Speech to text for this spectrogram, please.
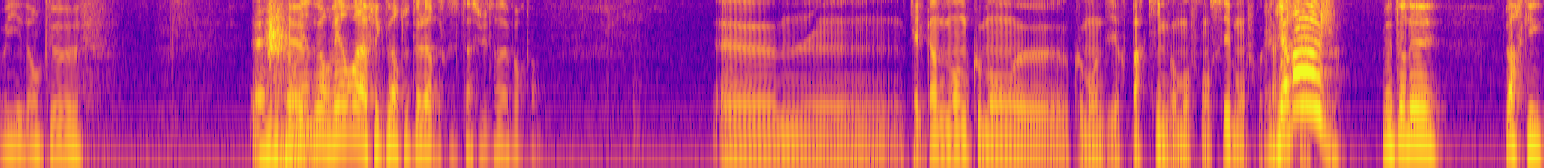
oui, donc. euh, on, revient- on reviendra à l'Afrique noire tout à l'heure, parce que c'est un sujet très important. Euh, Quelqu'un demande comment, euh, comment dire parking en bon français. Bon, je crois que Garage Mais attendez Parking.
